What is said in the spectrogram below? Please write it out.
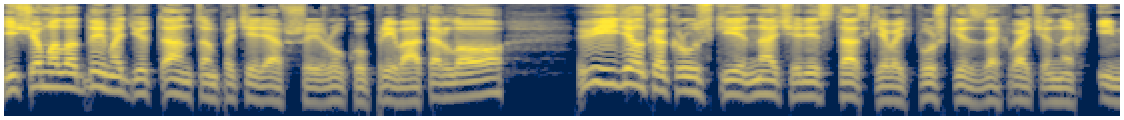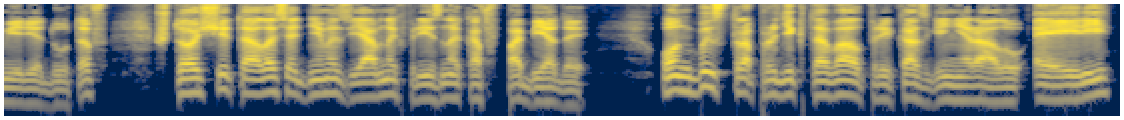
еще молодым адъютантом, потерявший руку при Ватерлоо, видел, как русские начали стаскивать пушки с захваченных ими редутов, что считалось одним из явных признаков победы он быстро продиктовал приказ генералу Эйри,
